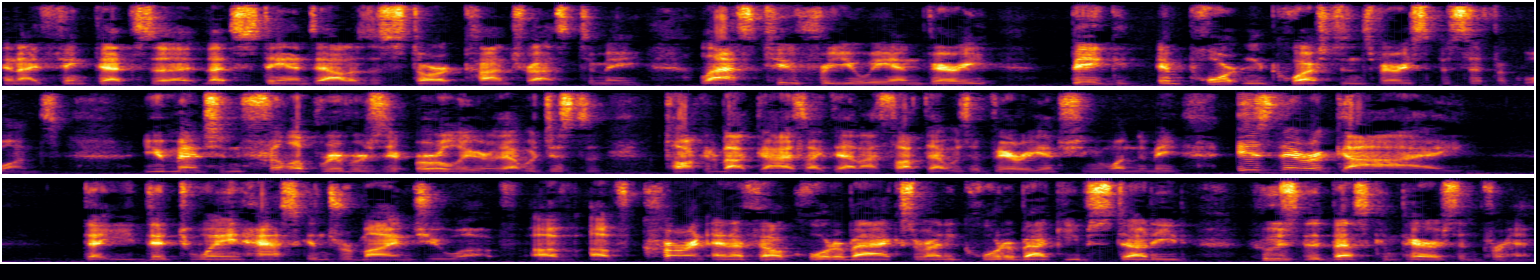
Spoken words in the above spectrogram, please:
And I think that's a, that stands out as a stark contrast to me. Last two for you, Ian. Very big, important questions, very specific ones. You mentioned Philip Rivers earlier. That was just uh, talking about guys like that. I thought that was a very interesting one to me. Is there a guy that you, that Dwayne Haskins reminds you of, of of current NFL quarterbacks or any quarterback you've studied? Who's the best comparison for him?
